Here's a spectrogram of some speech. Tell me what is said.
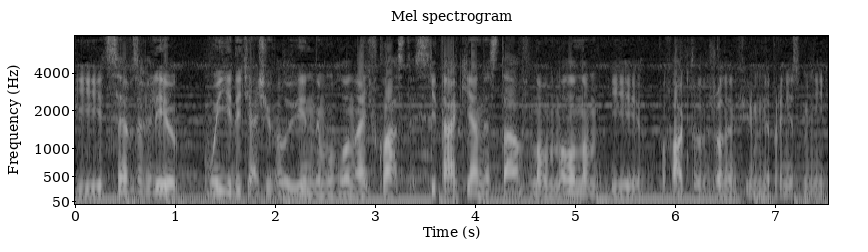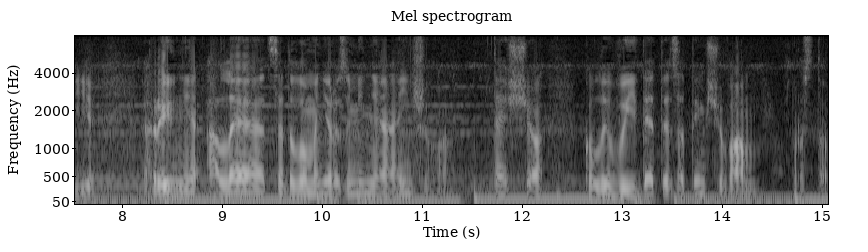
І це взагалі в моїй дитячій голові не могло навіть вкластись. І так я не став новим Ноланом, і по факту жоден фільм не приніс мені і гривні, але це дало мені розуміння іншого. Те, що коли ви йдете за тим, що вам просто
